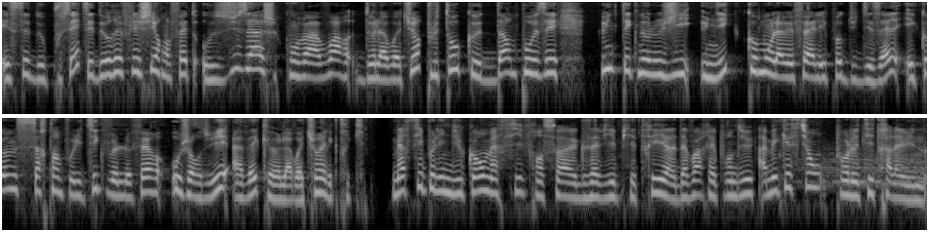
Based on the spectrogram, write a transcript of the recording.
essaient de pousser, c'est de réfléchir en fait aux usages qu'on va avoir de la voiture plutôt que d'imposer une technologie unique comme on l'avait fait à l'époque du diesel et comme certains politiques veulent le faire aujourd'hui avec euh, la voiture électrique. Merci Pauline Ducamp, merci François-Xavier Pietri euh, d'avoir répondu à mes questions pour le titre à la une.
